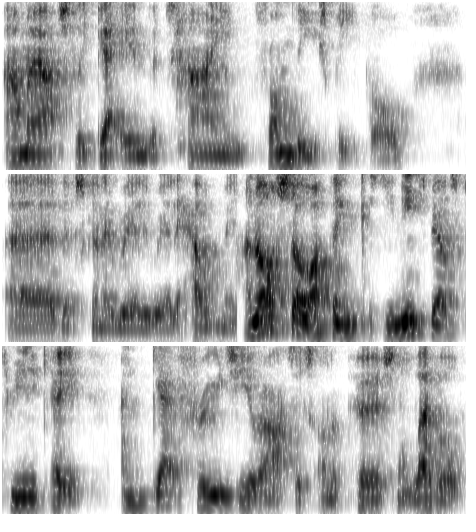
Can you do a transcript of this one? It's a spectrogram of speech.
am I actually getting the time from these people uh, that's going to really, really help me? And also, I think you need to be able to communicate and get through to your artists on a personal level.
